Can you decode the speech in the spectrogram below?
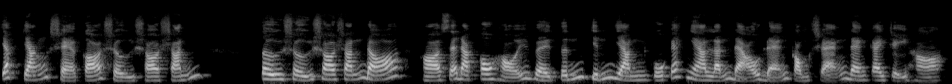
chắc chắn sẽ có sự so sánh. Từ sự so sánh đó, họ sẽ đặt câu hỏi về tính chính danh của các nhà lãnh đạo đảng Cộng sản đang cai trị họ.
